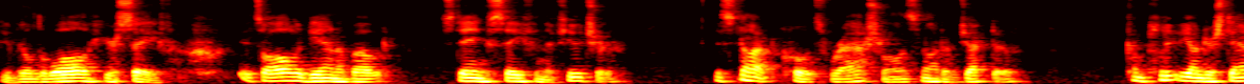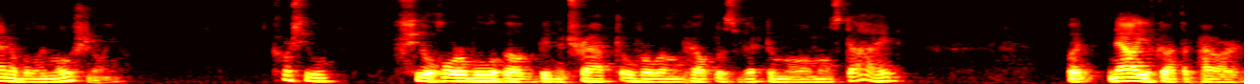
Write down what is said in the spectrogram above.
you build a wall, you're safe. It's all again about staying safe in the future. It's not, quotes, rational, it's not objective, completely understandable emotionally. Of course, you feel horrible about being a trapped, overwhelmed, helpless victim who almost died, but now you've got the power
